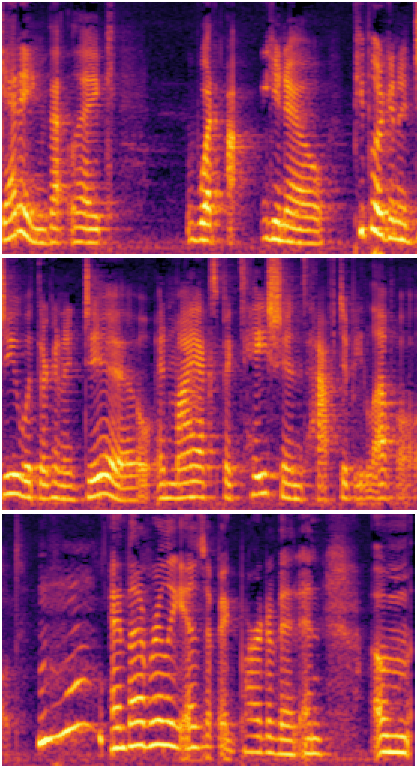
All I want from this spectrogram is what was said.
getting that, like, what you know, people are going to do what they're going to do, and my expectations have to be leveled. Hmm. and that really is a big part of it and um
